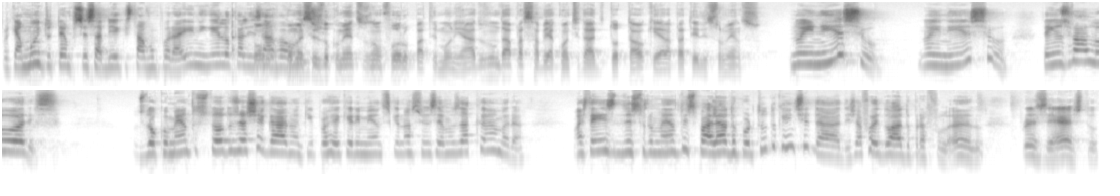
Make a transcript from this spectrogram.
porque há muito tempo se sabia que estavam por aí, ninguém localizava como, como onde. esses documentos não foram patrimoniados, não dá para saber a quantidade total que era para ter de instrumentos. No início, no início, tem os valores. Os documentos todos já chegaram aqui por requerimentos que nós fizemos à Câmara. Mas tem esse instrumento espalhado por tudo que é entidade. Já foi doado para fulano, para o Exército,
